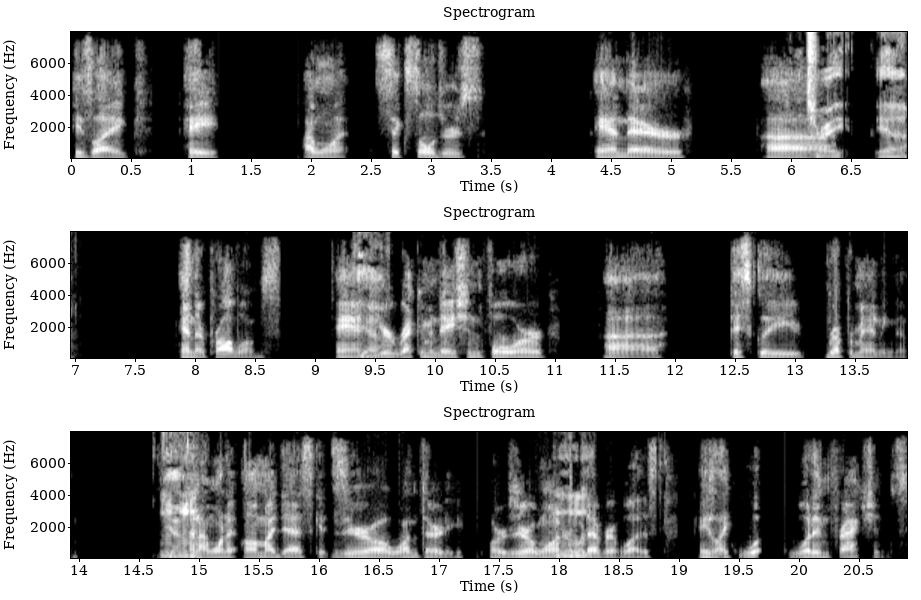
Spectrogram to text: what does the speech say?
he's like, "Hey, I want six soldiers and their uh, that's right, yeah, and their problems, and yeah. your recommendation for uh, basically reprimanding them. Yeah. And I want it on my desk at zero one thirty or zero one mm-hmm. or whatever it was. And he's like, "What? What infractions?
